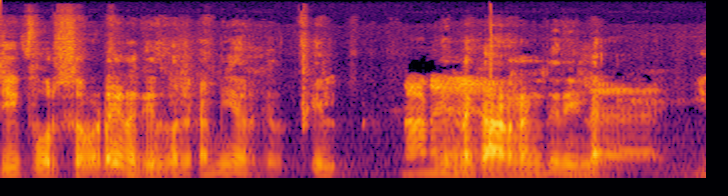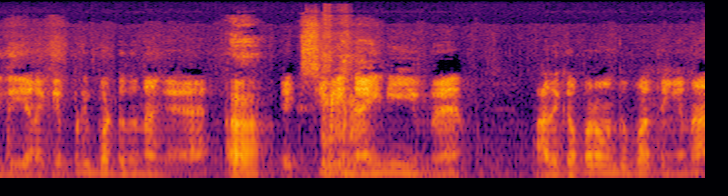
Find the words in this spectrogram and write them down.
ஜி ஃபோர்ஸை விட எனக்கு இது கொஞ்சம் கம்மியாக இருக்குது ஃபீல் என்ன காரணம்னு தெரியல. இது எனக்கு எப்படி பட்டதுன்னாங்க ஆ. எக்ஸிவி நைனியுமே அதுக்கப்புறம் வந்து பாத்தீங்கன்னா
